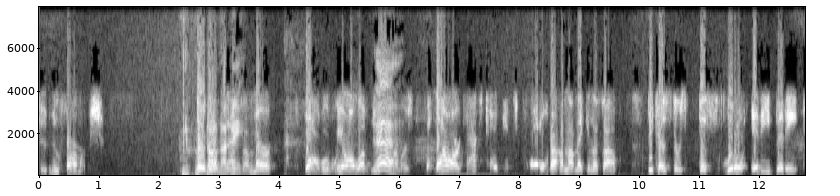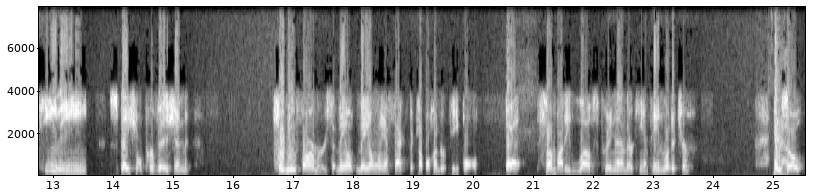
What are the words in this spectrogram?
to new farmers? No, That- not me. America. Yeah, well, we all love new Yeah. farmers, but now our tax code gets up. I'm not making this up because there's this little itty bitty teeny spatial provision for new farmers that may may only affect a couple hundred people, but somebody loves putting that on their campaign literature. And so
